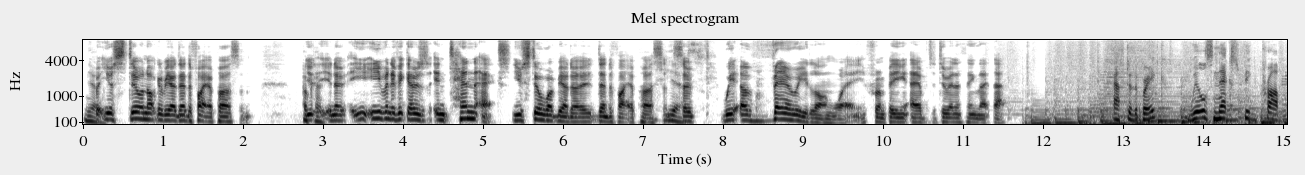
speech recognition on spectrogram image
yeah. but you're still not going to be able to identify a person. Okay. You, you, know, e- even if it goes in 10x, you still won't be able to identify a person. Yes. So we're a very long way from being able to do anything like that. After the break, Will's next big problem.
